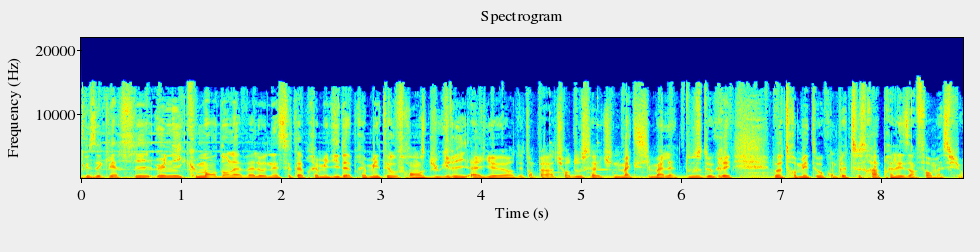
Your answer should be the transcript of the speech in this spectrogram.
Quelques éclaircies uniquement dans la Vallonnais cet après-midi d'après Météo France, du gris ailleurs, des températures douces avec une maximale à 12 degrés. Votre météo complète, ce sera après les informations.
